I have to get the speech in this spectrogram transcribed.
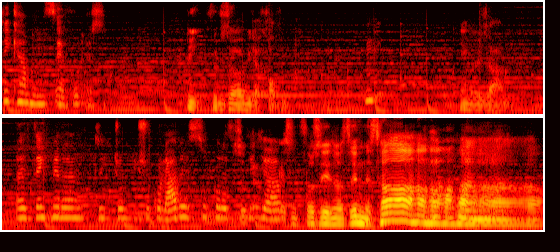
Die kann man sehr gut essen. Die würde ich sogar wieder kaufen. Mhm. Muss ich sagen. Weil Ich denke mir, die, Schokolade ist super, das will ich ja. Essen, vorsehen, was drin ist. Ha, ha, ha, ha, ha.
